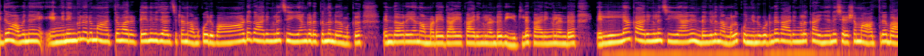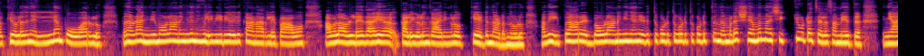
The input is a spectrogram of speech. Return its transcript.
ഇത് അവന് എങ്ങനെയെങ്കിലും ഒരു മാറ്റം വരട്ടെ എന്ന് വിചാരിച്ചിട്ടാണ് നമുക്ക് ഒരുപാട് കാര്യങ്ങൾ ചെയ്യാൻ കിടക്കുന്നുണ്ട്. നമുക്ക് എന്താ പറയുക നമ്മുടേതായ കാര്യങ്ങളുണ്ട് വീട്ടിലെ കാര്യങ്ങളുണ്ട്. എല്ലാ കാര്യങ്ങളും ചെയ്യാനുണ്ടെങ്കിൽ നമ്മൾ കുഞ്ഞിനുകൂടിന്റെ കാര്യങ്ങൾ കഴിഞ്ഞതിന് ശേഷം മാത്രമേ ബാക്കിയുള്ളതിനെല്ലാം പോവാറുള്ളൂ. അപ്പോൾ നമ്മുടെ അൻവിമോളാണെങ്കിൽ നിങ്ങൾ ഈ വീഡിയോയിൽ കാണാറില്ലേ? പാവം അവൾ അവളുടേതായ കളികളും കാര്യങ്ങളും ഒക്കെ ആയിട്ട് നടന്നോളൂ. അപ്പോൾ ഇപ്പോൾ ആ റെഡ് ബൗൾ ആണെങ്കിൽ ഞാൻ എടുത്ത് കൊടുത്ത് കൊടുത്ത് കൊടുത്ത് നമ്മുടെ ക്ഷമ നശിക്കൂട്ടോ ചില സമയത്ത്. ഞാൻ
